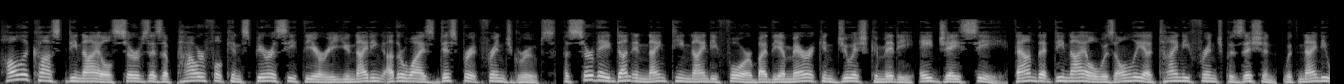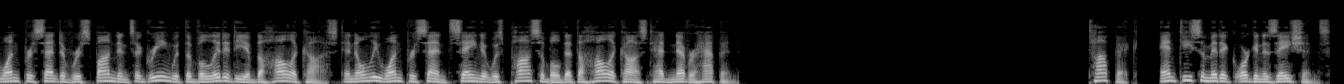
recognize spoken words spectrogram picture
Holocaust denial serves as a powerful conspiracy theory uniting otherwise disparate fringe groups. A survey done in 1994 by the American Jewish Committee (AJC) found that denial was only a tiny fringe position, with 91% of respondents agreeing with the validity of the Holocaust and only 1% saying it was possible that the Holocaust had never happened. Topic: Anti-Semitic organizations.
